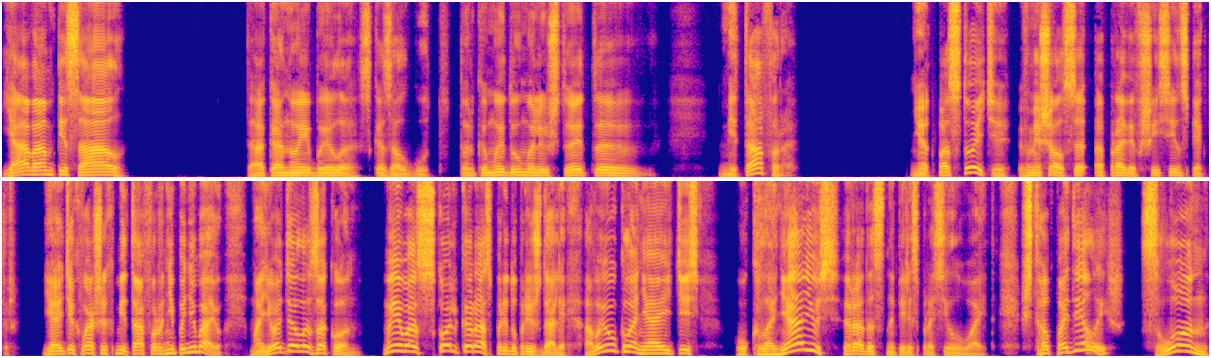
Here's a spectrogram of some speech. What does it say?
Я вам писал». «Так оно и было», — сказал Гуд. «Только мы думали, что это метафора». «Нет, постойте», — вмешался оправившийся инспектор. Я этих ваших метафор не понимаю. Мое дело закон. Мы вас сколько раз предупреждали, а вы уклоняетесь». «Уклоняюсь?» — радостно переспросил Уайт. «Что поделаешь? Слон.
